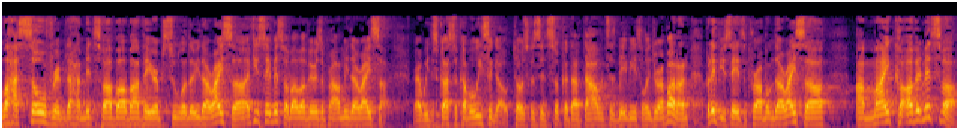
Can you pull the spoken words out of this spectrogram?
Lahasovrim da mitzvah ba'avera psula midaraisa. If you say mitzvah ba'avera is a problem midaraisa. Right, we discussed a couple of weeks ago. Tosfos said Sukkah Dav Dalit says maybe it's only Durabanan, but if you say it's a problem daraisa, amai ka'avid mitzvah.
